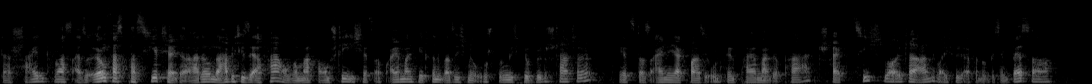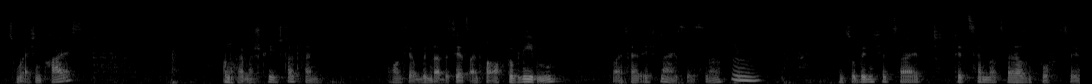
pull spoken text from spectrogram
Da scheint was, also irgendwas passiert ja gerade und da habe ich diese Erfahrung gemacht. Warum stehe ich jetzt auf einmal hier drin, was ich mir ursprünglich gewünscht hatte? Jetzt das eine Jahr quasi unten in Palma geparkt, schreibt zig Leute an, weil ich will einfach nur ein bisschen besser, zum gleichen Preis. Und auf einmal stehe ich da drin. Und ja, bin da bis jetzt einfach auch geblieben, weil es halt echt nice ist. Ne? Und so bin ich jetzt seit Dezember 2015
